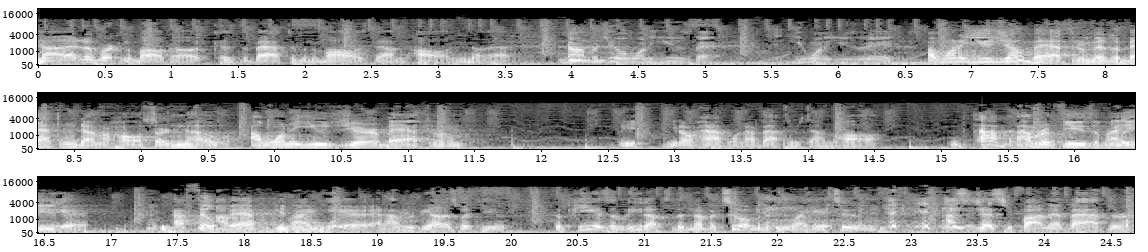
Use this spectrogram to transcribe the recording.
Nah, that doesn't work in the mall, dog, because the bathroom in the mall is down the hall. You know that. no, but you don't want to use that. You want to use theirs. I want to use your bathroom. There's a bathroom down the hall, sir. No, I want to use your bathroom. We, you don't have one. Our bathroom's down the hall. I, I refuse to Right believe. here. I feel I'm bad for people. right here, and I'm gonna be honest with you. The P is a lead up to the number two I'm gonna do right here too. I suggest you find that bathroom.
